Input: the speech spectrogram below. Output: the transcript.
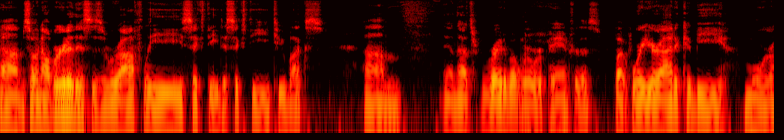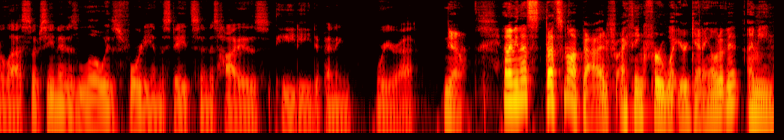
Um, so in Alberta, this is roughly sixty to sixty-two bucks, um, and that's right about where we're paying for this. But where you're at, it could be more or less. I've seen it as low as forty in the states and as high as eighty, depending where you're at. Yeah, and I mean that's that's not bad. I think for what you're getting out of it. I mean,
